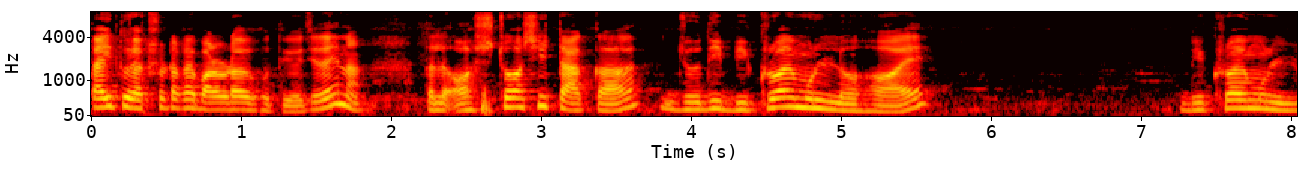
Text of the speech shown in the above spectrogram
তাই তো একশো টাকায় বারো টাকা ক্ষতি হয়েছে, তাই না? তাহলে অষ্টআশি টাকা যদি বিক্রয় মূল্য হয়, বিক্রয় মূল্য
